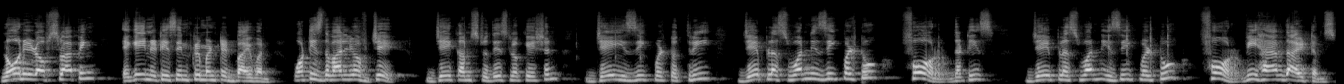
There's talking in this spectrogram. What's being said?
No need of swapping. Again, it is incremented by 1. What is the value of j? j comes to this location. j is equal to 3. j plus 1 is equal to 4. That is, j plus 1 is equal to 4. We have the items.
